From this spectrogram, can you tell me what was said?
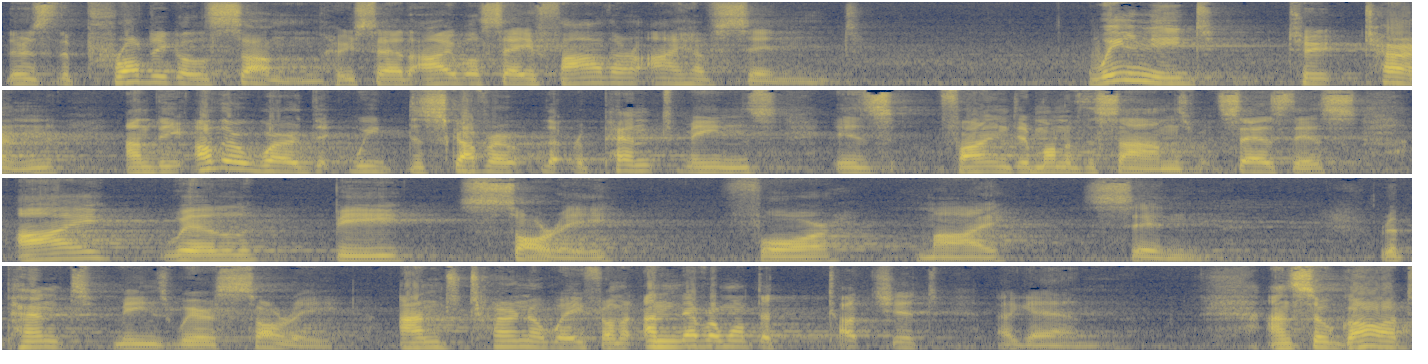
There's the prodigal son who said, I will say, Father, I have sinned. We need to turn and the other word that we discover that repent means is found in one of the Psalms, which says this I will be sorry for my sin. Repent means we're sorry and turn away from it and never want to touch it again. And so God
